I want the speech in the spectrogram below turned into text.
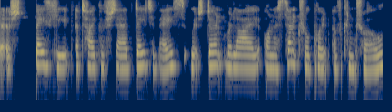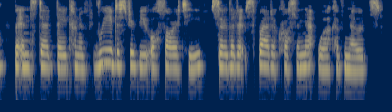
uh, basically a type of shared database which don't rely on a central point of control, but instead they kind of redistribute authority so that it's spread across a network of nodes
